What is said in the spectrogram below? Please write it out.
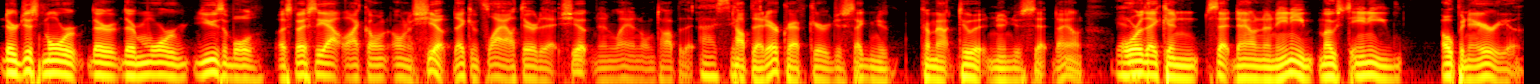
they're just more they're they're more usable, especially out like on, on a ship. They can fly out there to that ship and then land on top of that I see. top of that aircraft carrier. Just they can just come out to it and then just set down, Yeah. or they can set down in any most any open area.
